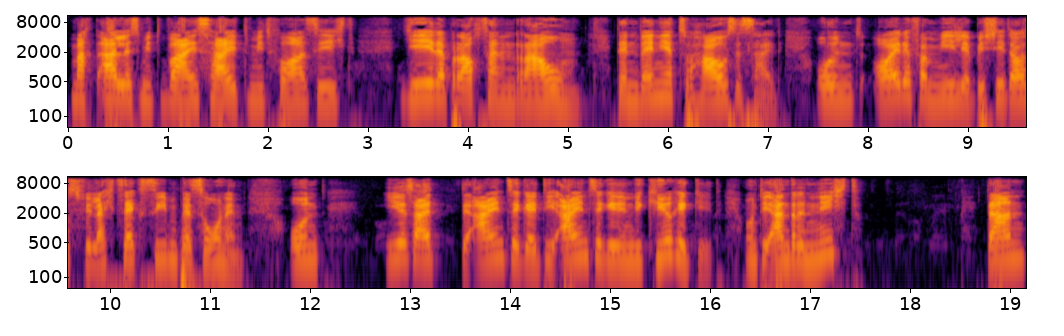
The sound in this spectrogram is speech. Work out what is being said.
macht alles mit Weisheit, mit Vorsicht. Jeder braucht seinen Raum. Denn wenn ihr zu Hause seid und eure Familie besteht aus vielleicht sechs, sieben Personen und ihr seid der Einzige, die Einzige, die in die Kirche geht und die anderen nicht, dann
